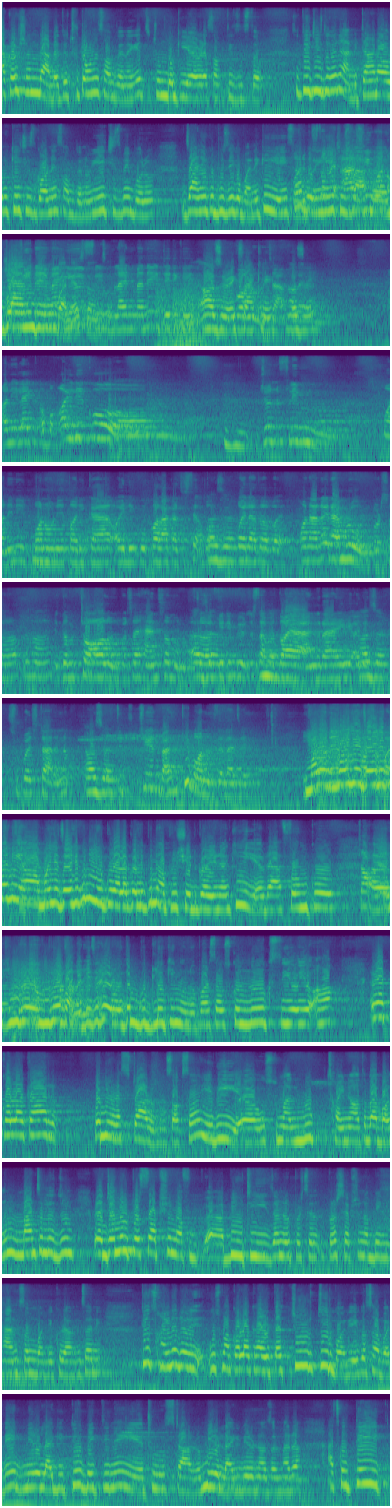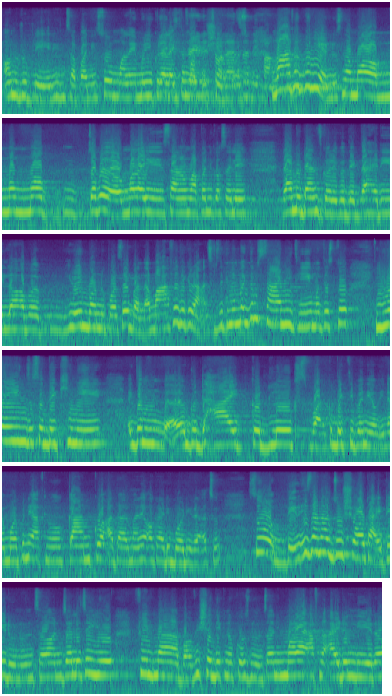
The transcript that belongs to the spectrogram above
आकर्षणले हामीलाई त्यो छुटाउनै सक्दैन क्या चुम्बकीय एउटा शक्ति जस्तो। सो त्यो चिजले पनि हामी टाढा अरू केही चिज गर्नै सक्दैनौँ। यही चिजमै बरु जानेको बुझेको भनेकै यही छ बरु यही भने डेडिकेट हजुर, exactly, हजुर। अनि लाइक अब अहिलेको जुन फिल्म भने नि बनाउने तरिका अहिलेको कलाकार जस्तै अब। पहिला त अब अनारै राम्रो हुनुपर्छ। एकदम चल हुनुपर्छ ह्यान्डसम हुनुपर्छ हजुर। केटिम्बी जस्तो अब दयाहाङ राई अहिले। सुपरस्टार होइन चेन्ज भएको के भन्नु त्यसलाई चाहिँ मलाई मैले जहिले पनि मैले जहिले पनि यो कुरालाई कहिले पनि अप्रिसिएट गरिनँ कि एउटा फिल्मको हिरो हिरो भन्ने बित्तिकै एकदम गुड लुकिङ हुनुपर्छ उसको लुक्स यो यो एउटा कलाकार पनि एउटा स्टार हुनसक्छ। यदि उसमा लुक छैन अथवा भनौँ मान्छेले जुन एउटा general perception of beauty general pursue perception of being handsome भन्ने कुरा हुन्छ नि त्यो छैन र उसमा कलाकारिता चुर चुर भरिएको छ भने मेरो लागि त्यो व्यक्ति नै ठुलो स्टार हो मेरो लागि मेरो नजरमा। र आजकल त्यही अनुरूपले हेरिन्छ पनि। सो मलाई म यो कुरालाई एकदम। म आफै पनि हेर्नुहोस् न म म जब मलाई सानोमा पनि कसैले राम्रो डान्स गरेको देख्दाखेरि ल अब हिरोइन बन्नुपर्छ है भन्दा म आफै देखेर हाँस्छु किन म एकदम सानी थिएँ म त्यस्तो हिरोइन जस्तो देखिने एकदम गुड हाइट गुड लुक्स भएको व्यक्ति पनि होइन। म पनि आफ्नो कामको आधारमा नै अगाडि बढिरहेको गरिरहेको छु। सो धेरैजना जो सर्ट हाइटेड हुनुहुन्छ अनि जसले चाहिँ यो फिल्डमा भविष्य देख्न खोज्नुहुन्छ अनि मलाई आफ्नो आइडल लिएर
